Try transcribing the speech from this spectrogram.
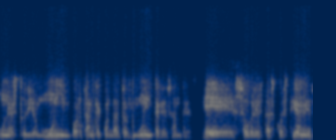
un estudio muy importante con datos muy interesantes eh, sobre estas cuestiones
